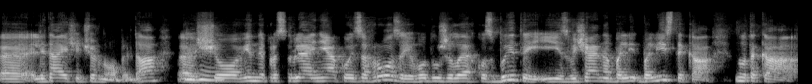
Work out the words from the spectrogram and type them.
е, літаючий Чорнобиль. Да? Мгм. Що він не представляє ніякої загрози, його дуже легко збити, і звичайна балі- балістика, ну така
